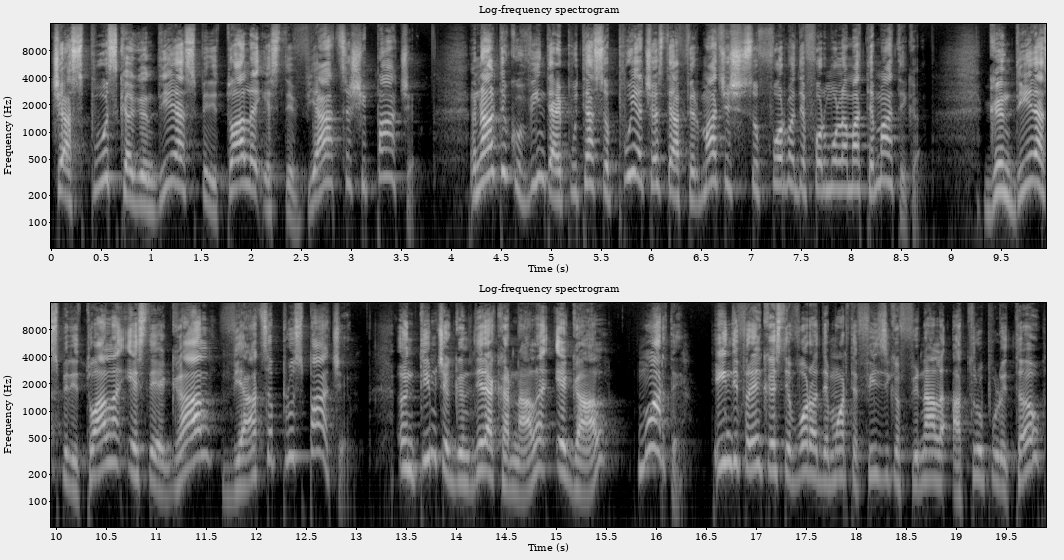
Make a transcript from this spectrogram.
Ci a spus că gândirea spirituală este viață și pace. În alte cuvinte, ai putea să pui aceste afirmații și sub formă de formulă matematică. Gândirea spirituală este egal viață plus pace, în timp ce gândirea carnală egal moarte. Indiferent că este vorba de moarte fizică finală a trupului tău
